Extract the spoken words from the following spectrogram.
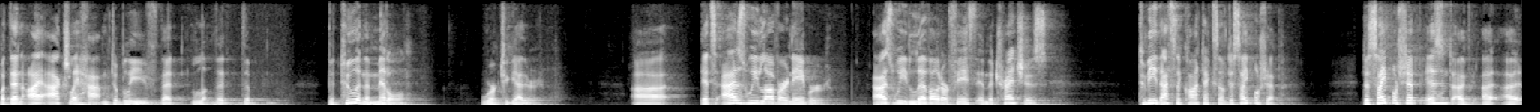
But then I actually happen to believe that the, the, the two in the middle work together. Uh, it's as we love our neighbor, as we live out our faith in the trenches, to me, that's the context of discipleship. Discipleship isn't a, a,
